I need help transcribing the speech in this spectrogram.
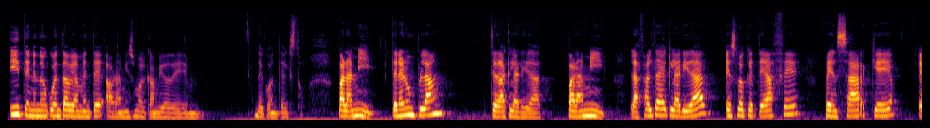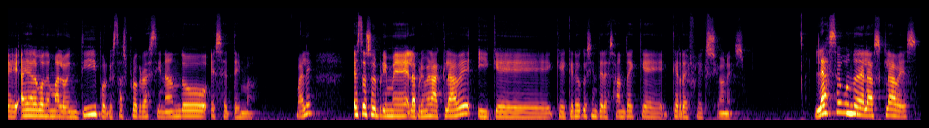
y teniendo en cuenta obviamente ahora mismo el cambio de, de contexto. Para mí, tener un plan te da claridad. Para mí, la falta de claridad es lo que te hace pensar que eh, hay algo de malo en ti porque estás procrastinando ese tema. ¿Vale? Esto es la primera clave y que, creo que es interesante que, reflexiones. La segunda de las claves,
